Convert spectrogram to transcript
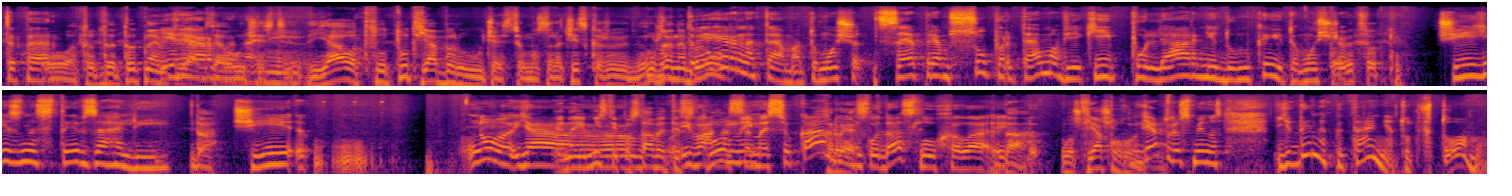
Тепер О, тут, тут навіть І я взяв участь. Я от тут, тут я беру участь в цьому срачі, скажу. Уже ну, не беру. тригерна тема, тому що це прям супер тема, в якій полярні думки, тому що 100%. чи її знести взагалі, Да. чи. Ну, я І на її місці поставити Івана Семесюка хрест. думку да, слухала. Да. От я погоджуюсь. Я плюс-мінус. Єдине питання тут в тому,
